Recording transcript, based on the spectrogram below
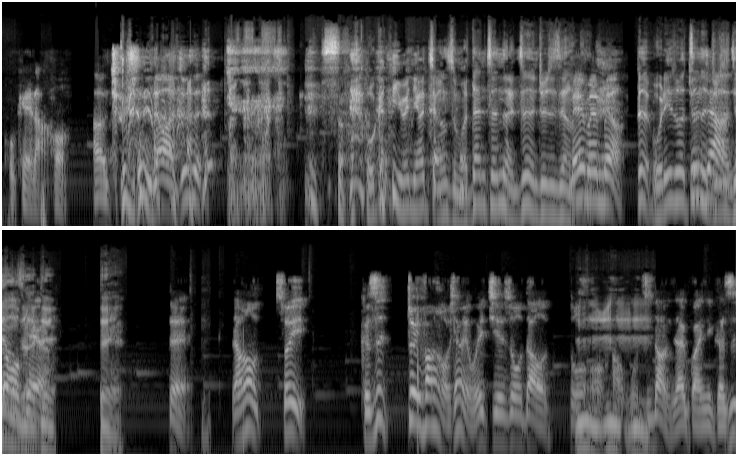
OK 了，哈。啊，就是你知道吗？就是 我刚以为你要讲什么，但真的真的就是这样。没有没有没有，对，我跟你说真的就是这样对，对，然后所以，可是对方好像也会接收到说，嗯哦，好嗯，我知道你在关心，可是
